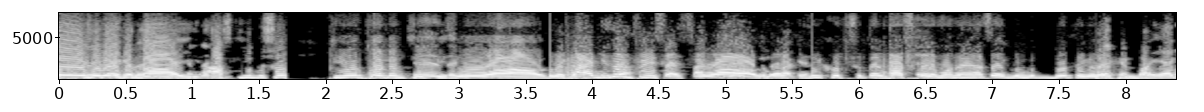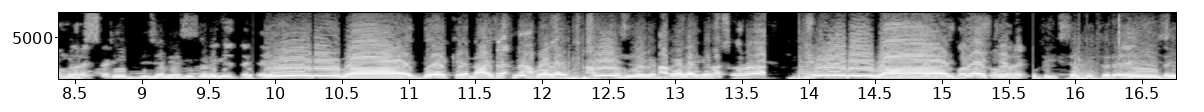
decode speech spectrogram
এই যে দেখেন ভাই আজকে কিন্তু pure cotton three piece wow একদম ফ্রি সাইজ ওয়াও দেখেন। নিখুঁত সুতার কাজ করে মনে হয় আছে একদম দূর থেকে দেখেন ভাই একদম স্টেপ ডিজাইনের piece, ভিতরে কিন্তু ওরে ভাই দেখেন আসলে গলায় এই যে দেখেন গলায় কাজ করা। ওরে ভাই দেখেন বুটিক্সের ভিতরে এই যে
